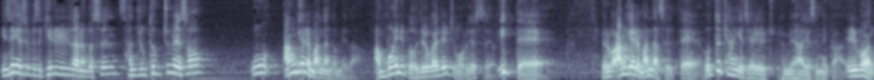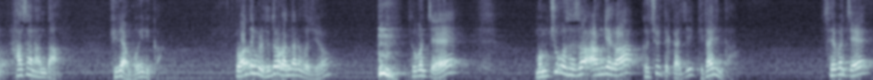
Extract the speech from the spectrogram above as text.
인생의 숲에서 길을 잃는다는 것은 산중턱쯤에서 우- 안개를 만난 겁니다. 안 보이니까 어디로 가야 될지 모르겠어요. 이때 여러분 안개를 만났을 때 어떻게 하는 게 제일 현명하겠습니까? 1번 하산한다. 길이 안 보이니까. 또 왔던 길로 되돌아간다는 거죠. 두 번째 멈추고 서서 안개가 거칠 때까지 기다린다. 세 번째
